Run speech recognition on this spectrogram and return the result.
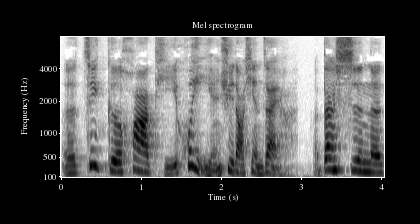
呃，这个话题会延续到现在哈，但是呢。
